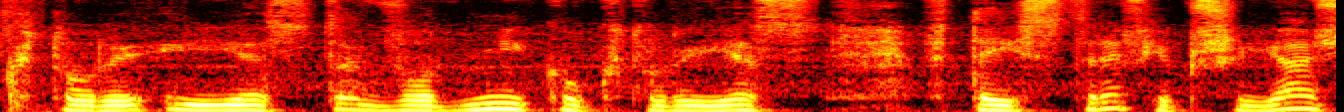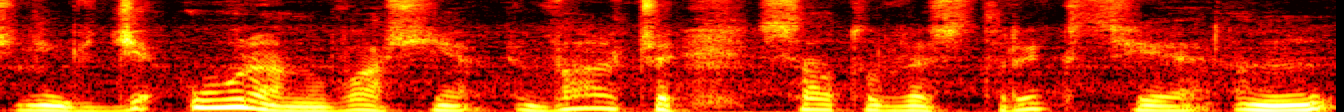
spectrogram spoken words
który jest w wodniku, który jest w tej strefie przyjaźni, gdzie Uran właśnie walczy, Saturn restrykcje mm,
